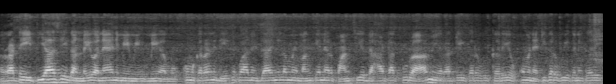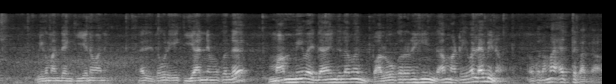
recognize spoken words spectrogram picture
රටේ ඉතිහාසය ගන්න ඒවා නෑනේ මේ මේ මේ ඔක්කොම කරන්නේ දේශපාලන ඉදා ඉඳලා මම මං කියන්නේ අර 518ක් පුරා මේ රටේ කරපු කරේ ඔක්කොම නැති කරපු එකනේ කරේ. මේක මං දැන් කියනවානේ. හරි එතකොට ඒ කියන්නේ මොකද මම මේවා එදා ඉඳලම ෆලෝ කරන හින්දා මට ඒවා ලැබෙනවා. ඔක තමයි ඇත්ත කතාව.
